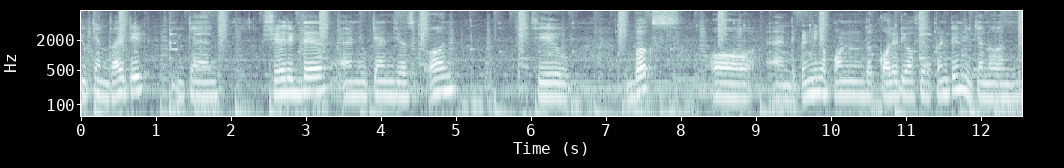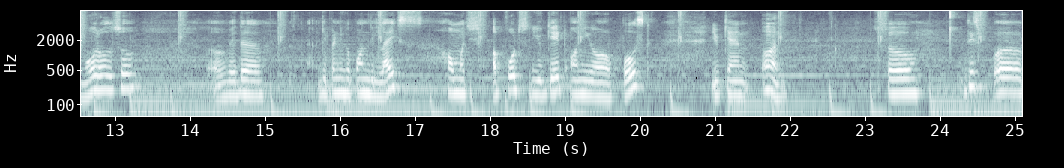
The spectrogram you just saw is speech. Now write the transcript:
you can write it. You can share it there and you can just earn few bucks or and depending upon the quality of your content you can earn more also. Uh, whether depending upon the likes how much upvotes you get on your post you can earn. So this uh,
